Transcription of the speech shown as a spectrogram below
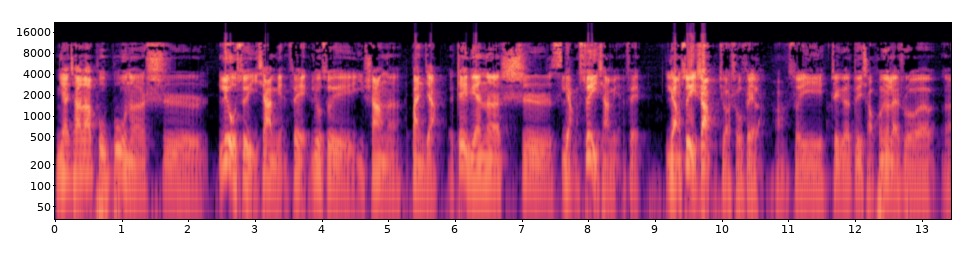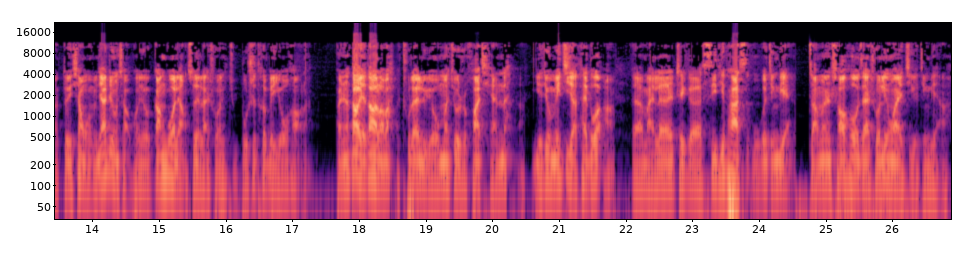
尼亚加拉瀑布呢是六岁以下免费，六岁以上呢半价。这边呢是两岁以下免费，两岁以上就要收费了啊。所以这个对小朋友来说，呃，对像我们家这种小朋友刚过两岁来说，就不是特别友好了。反正到也到了吧，出来旅游嘛，就是花钱的啊，也就没计较太多啊。呃，买了这个 City Pass 五个景点，咱们稍后再说另外几个景点啊。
